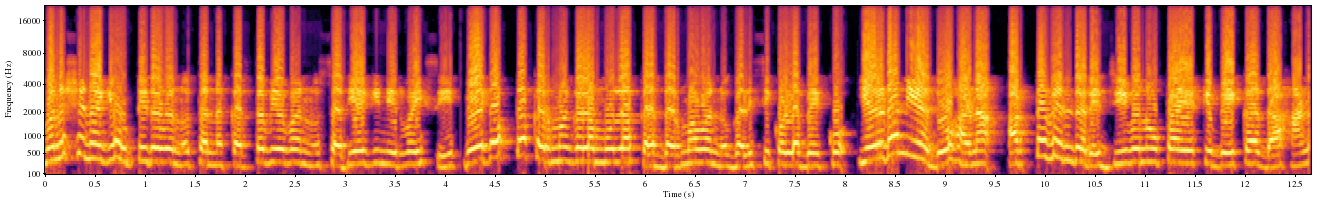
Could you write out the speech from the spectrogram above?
ಮನುಷ್ಯನಾಗಿ ಹುಟ್ಟಿದವನು ತನ್ನ ಕರ್ತವ್ಯವನ್ನು ಸರಿಯಾಗಿ ನಿರ್ವಹಿಸಿ ವೇದೋಕ್ತ ಕರ್ಮಗಳ ಮೂಲಕ ಧರ್ಮವನ್ನು ಗಳಿಸಿಕೊಳ್ಳಬೇಕು. ಎರಡನೆಯದು ಹಣ. ಅರ್ಥವೆಂದರೆ ಜೀವನೋಪಾಯಕ್ಕೆ ಬೇಕಾದ ಹಣ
